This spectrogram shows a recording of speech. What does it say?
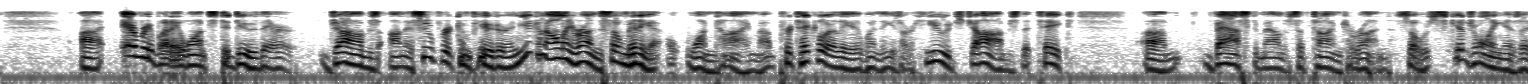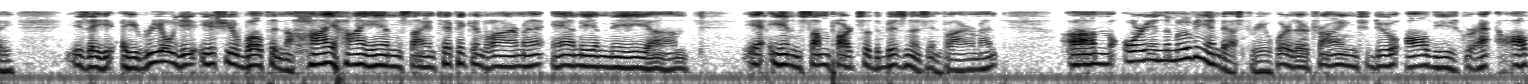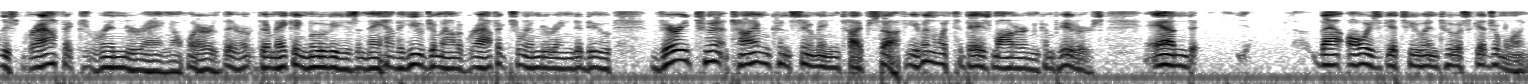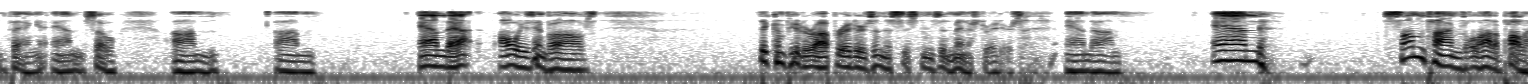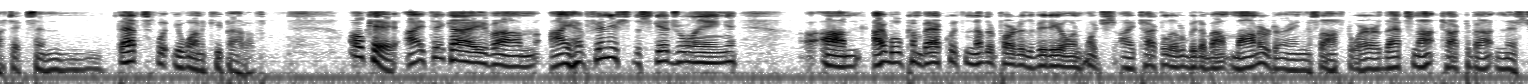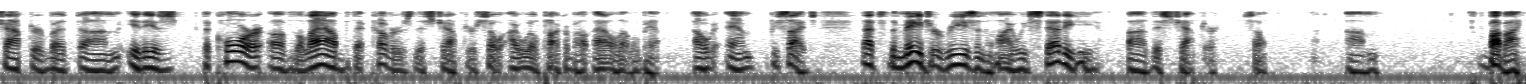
uh, everybody wants to do their jobs on a supercomputer, and you can only run so many at one time, uh, particularly when these are huge jobs that take um, vast amounts of time to run. So scheduling is a is a, a real issue both in the high high end scientific environment and in the um, in some parts of the business environment um, or in the movie industry where they're trying to do all these all this graphics rendering where they're they're making movies and they have a huge amount of graphics rendering to do very time consuming type stuff even with today's modern computers. And that always gets you into a scheduling thing. And so um, um, and that always involves the computer operators and the systems administrators. And, um, and sometimes a lot of politics, and that's what you want to keep out of. Okay, I think I've um, I have finished the scheduling. Um, I will come back with another part of the video in which I talk a little bit about monitoring software. That's not talked about in this chapter, but um, it is the core of the lab that covers this chapter, so I will talk about that a little bit. Oh, and besides, that's the major reason why we study uh, this chapter. So, um, bye bye.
